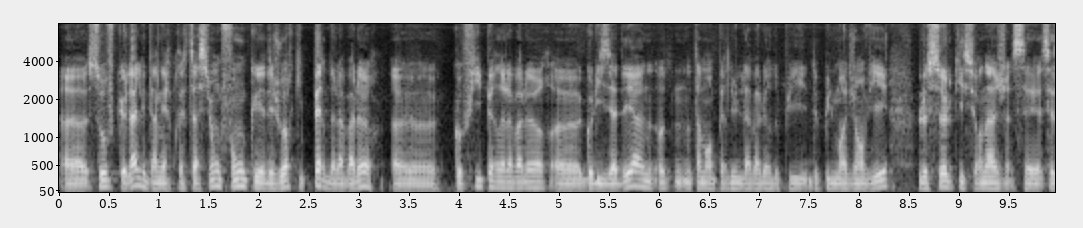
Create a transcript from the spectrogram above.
Euh, sauf que là, les dernières prestations font qu'il y a des joueurs qui perdent de la valeur. Euh, Kofi perd de la valeur, euh, Golizade a no- notamment perdu de la valeur depuis, depuis le mois de janvier. Le seul qui surnage, c'est c'est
